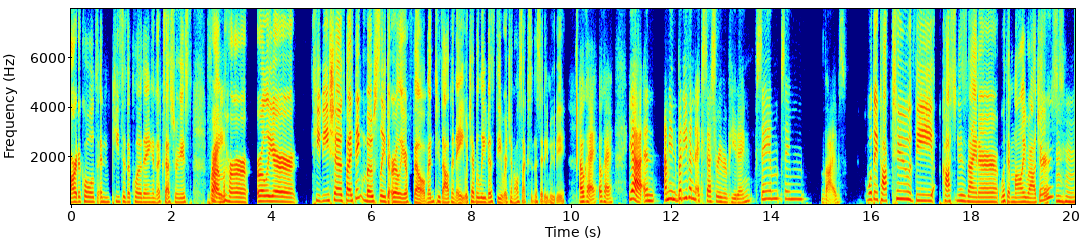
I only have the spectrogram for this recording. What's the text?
articles and pieces of clothing and accessories from Right. her earlier TV shows, but I think mostly the earlier film in 2008, which I believe is the original Sex in the City movie. Okay. Okay. Yeah. And I mean, but even accessory repeating, same, same vibes. Well, they talked to the costume designer with it, Molly Rogers, Mm-hmm.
